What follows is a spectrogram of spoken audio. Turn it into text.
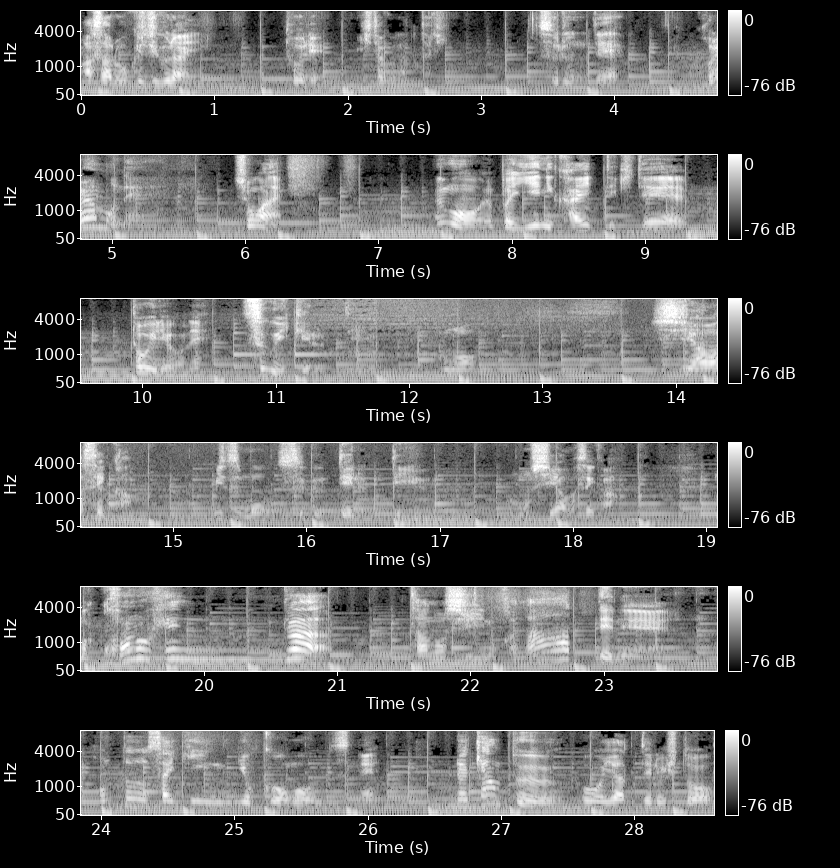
朝6時ぐらいにトイレ行きたくなったりするんでこれはもうねしょうがない。でもやっぱり家に帰ってきてトイレをねすぐ行けるっていうこの幸せ感水もすぐ出るっていう幸せ感、まあ、この辺が楽しいのかなってね本当最近よく思うんですね。でキャンプをやってる人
